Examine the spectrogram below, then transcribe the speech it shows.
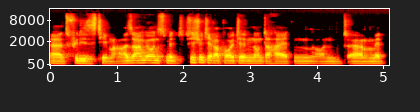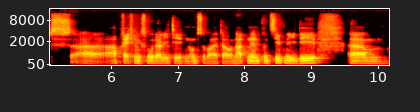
äh, für dieses Thema. Also haben wir uns mit Psychotherapeutinnen unterhalten und äh, mit äh, Abrechnungsmodalitäten und so weiter und hatten im Prinzip eine Idee, ähm,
